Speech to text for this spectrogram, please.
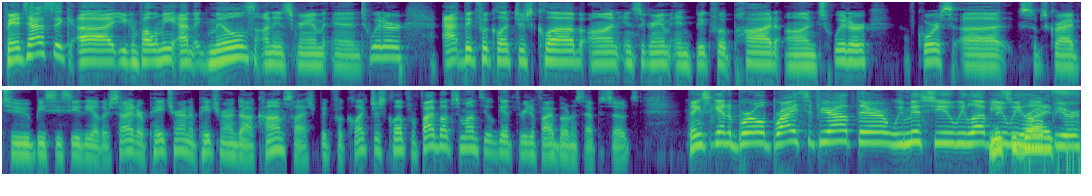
fantastic. Uh, you can follow me at McMills on Instagram and Twitter, at Bigfoot Collectors Club on Instagram and Bigfoot Pod on Twitter. Of course, uh, subscribe to BCC The Other Side or Patreon at patreon.com slash Bigfoot Collectors Club. For five bucks a month, you'll get three to five bonus episodes. Thanks again to Burl. Bryce, if you're out there, we miss you. We love you. We hope you're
